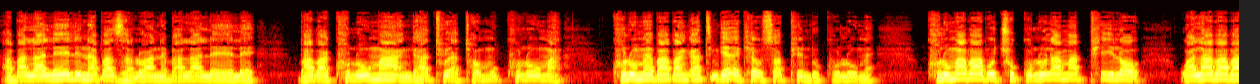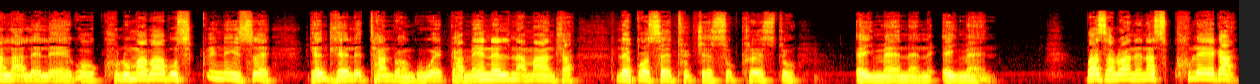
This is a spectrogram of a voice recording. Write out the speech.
Abalaleli nabazalwane balalele baba khuluma ngathi uyathoma ukukhuluma. Khulume baba ngathi ngekhe usaphinda ukhulume. Khuluma baba uchugulula amaphilo walaba abalaleleko. Khuluma babo usiqinise ngendlela ethandwa nguwe egameni elinamandla lenkosi ethu Jesu Kristu. Amen and amen. Bazalwane nasikhuleka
